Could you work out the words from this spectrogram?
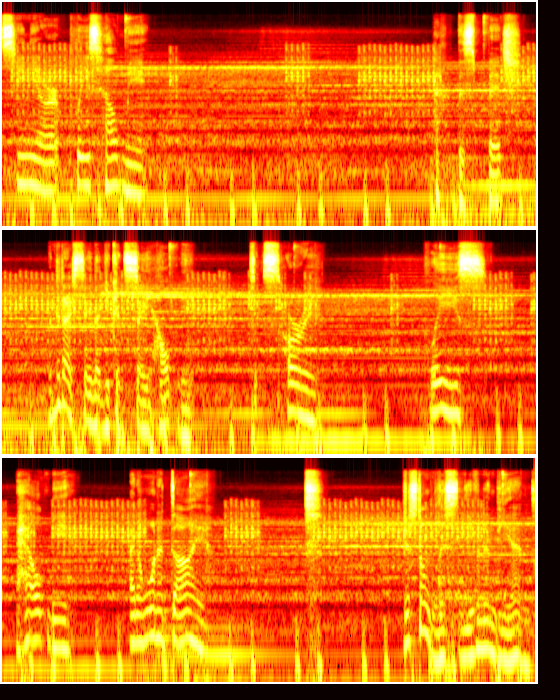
Senior, please help me. this bitch. When did I say that you can say help me? Sorry. Please. Help me. I don't want to die. Just don't listen even in the end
